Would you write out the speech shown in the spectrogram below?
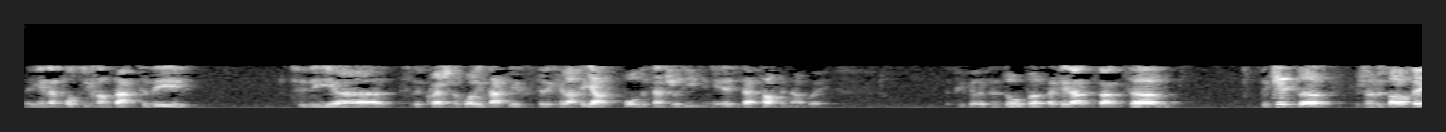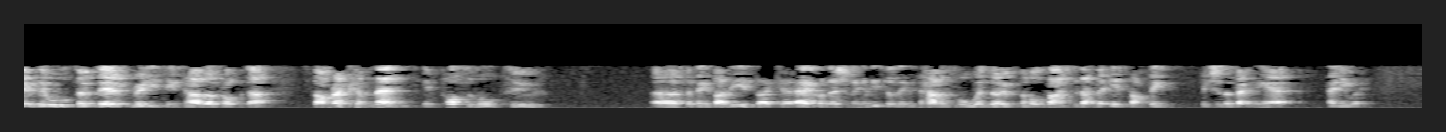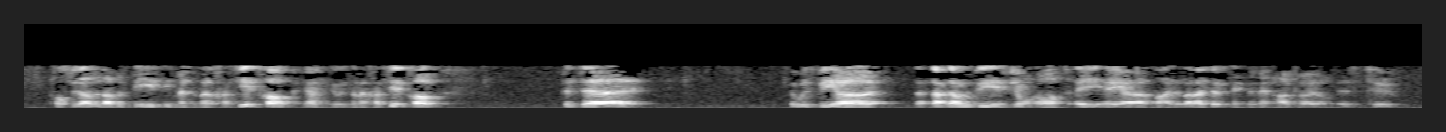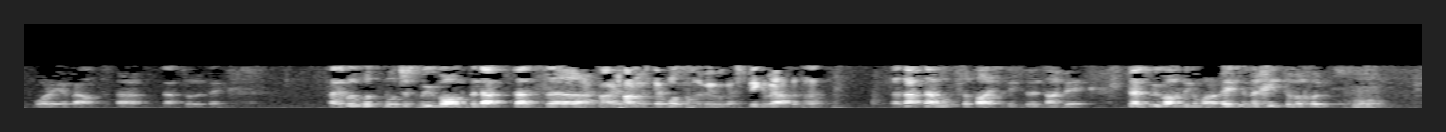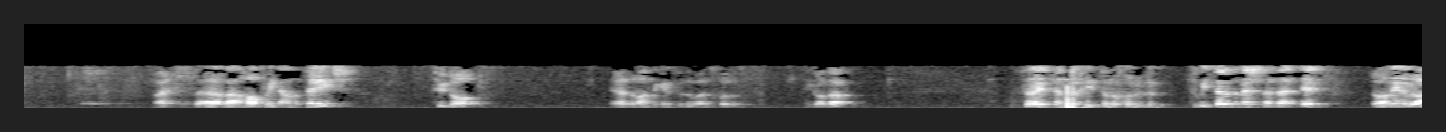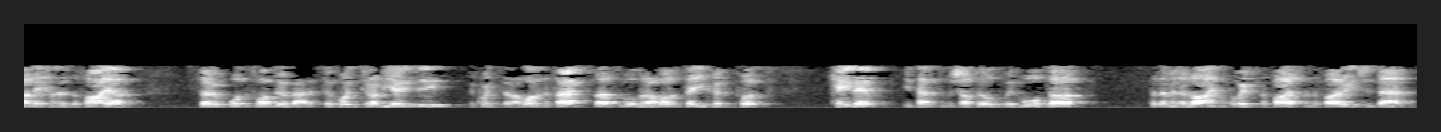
You know, possibly comes back to the to the uh, to the question of what exactly is considered kilachayat. For the central heating, it is set up in that way. The people open the door, but okay, that's that's um, the kids are they, they all don't they don't really seem to have a problem with that. Some recommend, if possible, to uh, for things like these, like uh, air conditioning and these sort of things, to have a small window open the whole time, so that there is something which is affecting air anyway. Possibly that was that was the the Menchas Yitzchok. Yeah, I think it was the Menchas Yitzchok that uh, it would be uh, that, that, that would be if you want a a uh, minor, but I don't think the minhag is to worry about uh, that sort of thing. I think we'll, we'll, we'll, just move on, but that's that's uh, I, can't, I can't remember if there was something we were going to speak about, but that that, that, that will suffice at least for the time being. Let's move on to the Gemara. Right, uh, about halfway down the page, two dots. Yeah, the line begins with the word chulus. You got that? So So we said in the Mishnah that if there's a fire, so what does one do about it? So according to Rabbi Yossi, according to the Rabbanon, in fact, first of all, the Rabbanon say you can put kalim, utensils which are filled with water, put them in a line away from the fire, so when the fire reaches there,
